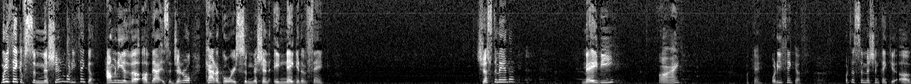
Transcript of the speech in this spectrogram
When you think of submission, what do you think of? How many of, the, of that is the general category submission a negative thing? Just Amanda? Maybe. All right. Okay. What do you think of? What does submission think you of?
